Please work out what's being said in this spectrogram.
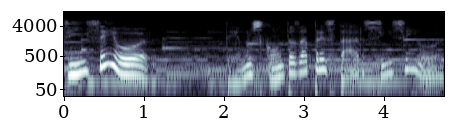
sim, Senhor. Temos contas a prestar, sim, Senhor.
